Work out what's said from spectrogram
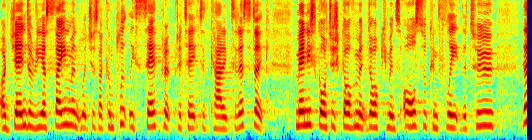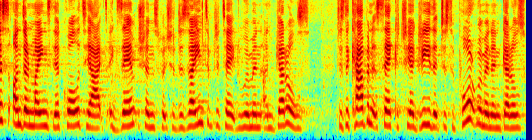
or gender reassignment, which is a completely separate protected characteristic? Many Scottish Government documents also conflate the two, This undermines the Equality Act exemptions which are designed to protect women and girls. Does the Cabinet Secretary agree that to support women and girls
